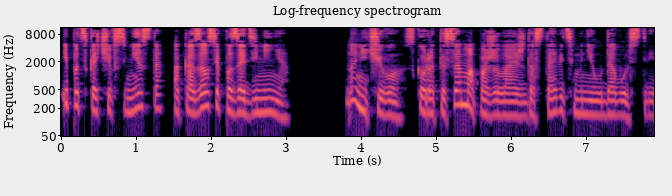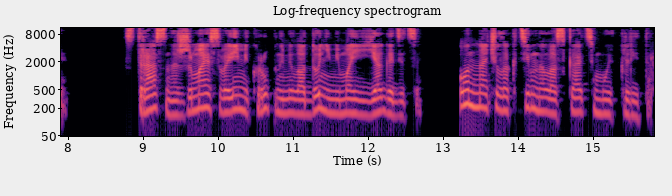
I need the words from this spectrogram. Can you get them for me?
и, подскочив с места, оказался позади меня. Но ничего, скоро ты сама пожелаешь доставить мне удовольствие. Страстно сжимая своими крупными ладонями мои ягодицы, он начал активно ласкать мой клитор.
